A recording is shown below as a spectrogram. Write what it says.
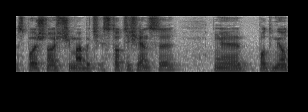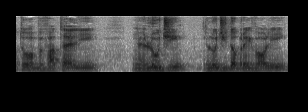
y, społeczności ma być 100 tysięcy y, podmiotów, obywateli, y, ludzi, ludzi dobrej woli.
